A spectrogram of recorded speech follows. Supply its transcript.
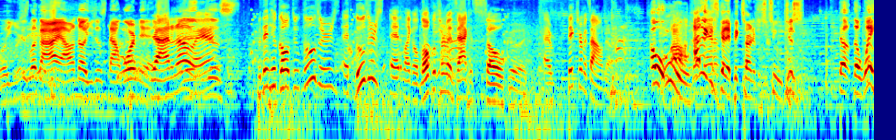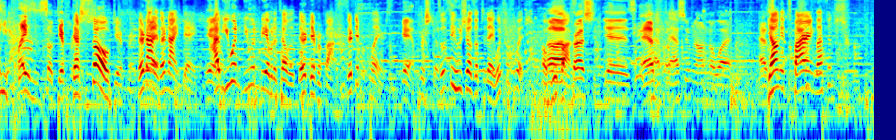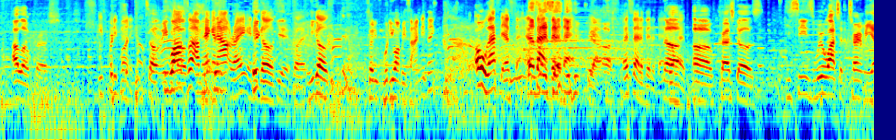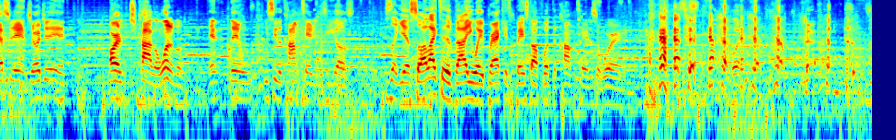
Well, you just look all right. I don't know. You just not warm yet. Yeah, I don't know, man. Just, But then he'll go through losers, and losers at like a local tournament. Zach is so good. At big tournaments, I don't know. oh, Ooh, uh, I think he's good at big tournaments too. Just the the way he plays is so different. They're so different. They're Yeah. not. They're night and day. Yeah. I, you wouldn't. You wouldn't be able to tell they're different foxes. They're different players. yeah, for sure. So let's see who shows up today. Which one's which? Oh, blue uh. Crush is F. F, I'm F. assuming I don't know what. F- Young, inspiring Leffen. I love Crush. He's pretty funny. So he walks up. I'm hanging out, right? And he goes. Yeah. ahead. He goes. So, do, what do you want me to sign anything? Oh, that's the SFAT. That's SFAT what he admitted said. that. Yeah, uh, SFAT admitted that. No, Go ahead. uh, Crush goes. He sees we were watching a tournament yesterday in Georgia and or Chicago, one of them, and then we see the commentators. He goes, he's like, yeah. So I like to evaluate brackets based off what the commentators are wearing.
